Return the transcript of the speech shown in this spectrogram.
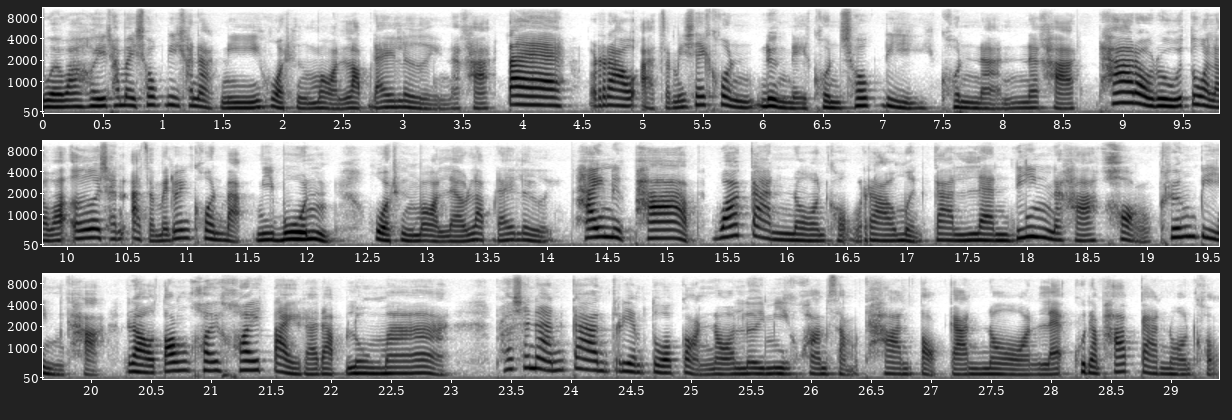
ด้วยว่าเฮ้ยทำไมโชคดีขนาดนี้ หัวถึงหมอนหลับได้เลยนะคะ แต่เราอาจจะไม่ใช่คนหนึ่งในคนโชคดีคนนั้นนะคะ ถ้าเรารู้ตัวแล้วว่า เออ ฉันอาจจะไม่ได้เป็นคนแบบมีบุญ หัวถึงหมอนแล้วหลับได้เลย ให้นึกภาพว่าการนอนของเราเหมือนการ landing นะคะของเครื่องบินค่ะ เราต้องค่อยๆไต่ระดับลงมาเพราะฉะนั้นการเตรียมตัวก่อนนอนเลยมีความสำคัญต่อการนอนและคุณภาพการนอนของ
